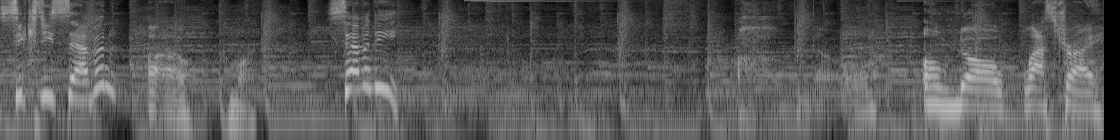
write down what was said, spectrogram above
67? Uh-oh. Come on. 70! Oh, no. Oh, no. Last try.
